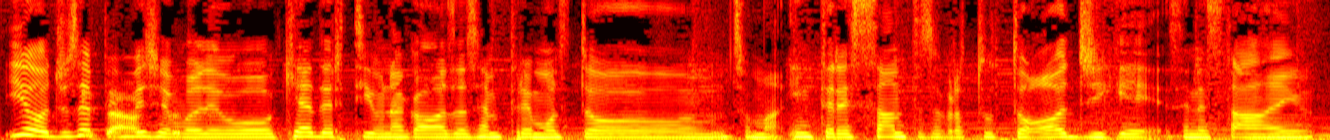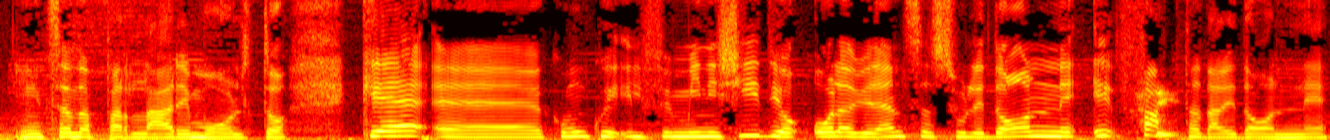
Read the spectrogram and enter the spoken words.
Io Giuseppe Esatto. invece volevo chiederti una cosa sempre molto insomma, interessante, soprattutto oggi che se ne sta in- iniziando a parlare molto, che è eh, comunque il femminicidio o la violenza sulle donne e fatta dalle donne,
